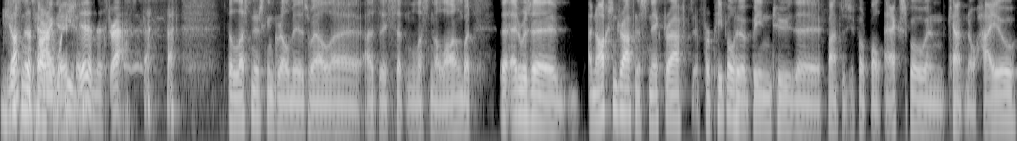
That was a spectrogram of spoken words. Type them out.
justify what you did in this draft. the listeners can grill me as well uh, as they sit and listen along. But it was a an auction draft and a snake draft for people who have been to the Fantasy Football Expo in Canton, Ohio.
